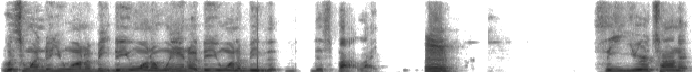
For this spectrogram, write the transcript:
Which one do you want to be? Do you want to win or do you want to be the, the spotlight? Mm. See, you're trying to,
